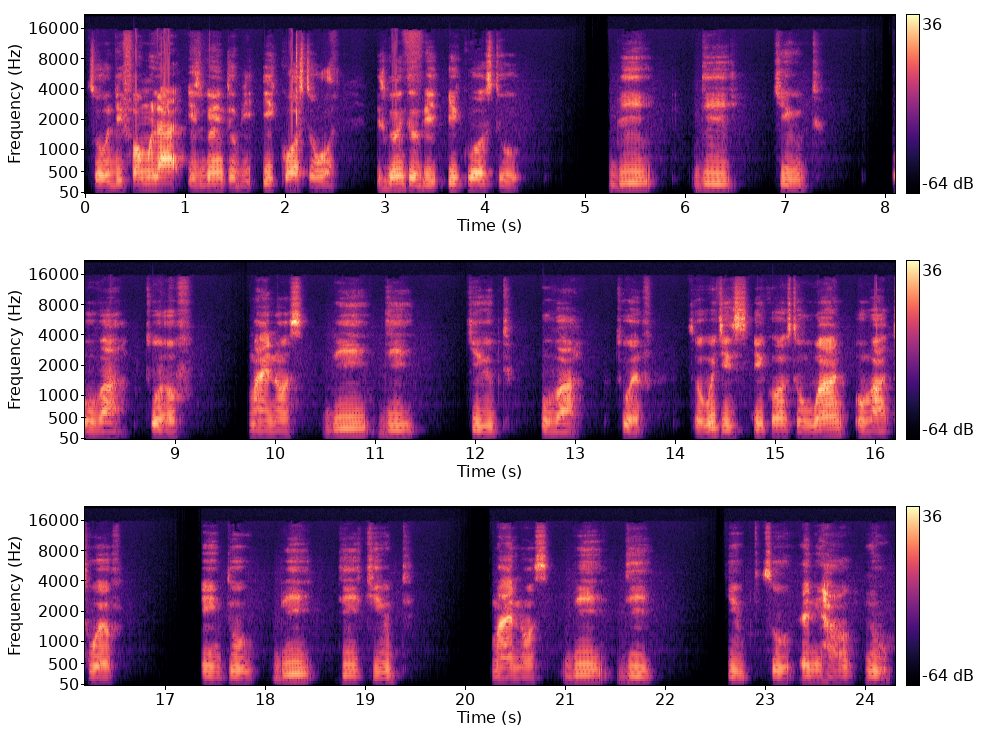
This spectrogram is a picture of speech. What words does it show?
So the formula is going to be equals to what? It's going to be equals to BD cubed over 12 minus BD cubed over 12. So which is equals to 1 over 12 into BD cubed minus BD cubed. So anyhow you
